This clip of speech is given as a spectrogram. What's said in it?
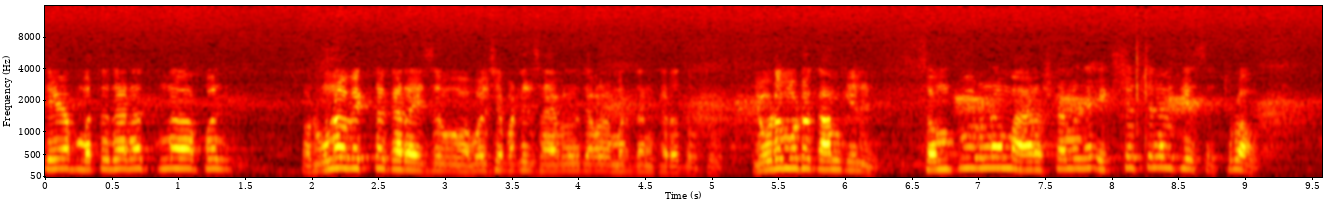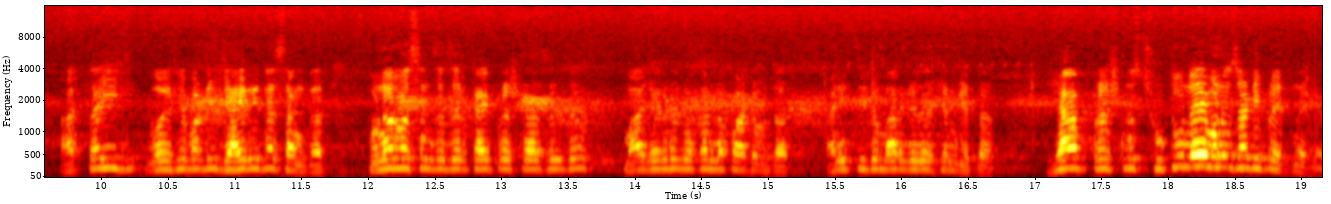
त्या मतदानातनं आपण ऋण व्यक्त करायचं. वळसे पाटील साहेबांना त्यावेळेला मतदान करत होतो. एवढं मोठं काम केलेलं. संपूर्ण महाराष्ट्रामध्ये एक्सेप्शनल केस आहे थ्रूआउट आत्ताही वळसे पाटील जाहीररित्या सांगतात पुनर्वसनचा जर काही प्रश्न असेल तर माझ्याकडे लोकांना पाठवतात आणि तिथं मार्गदर्शन घेतात. ह्या प्रश्न सुटू नये म्हणूनसाठी प्रयत्न केला.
